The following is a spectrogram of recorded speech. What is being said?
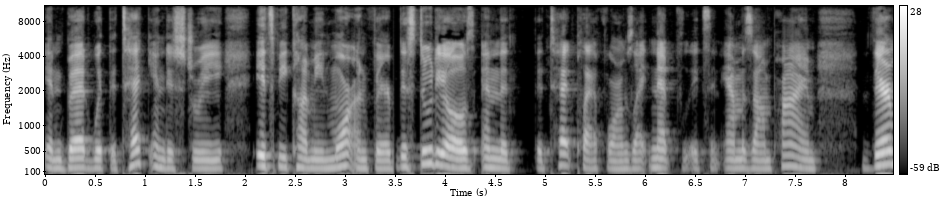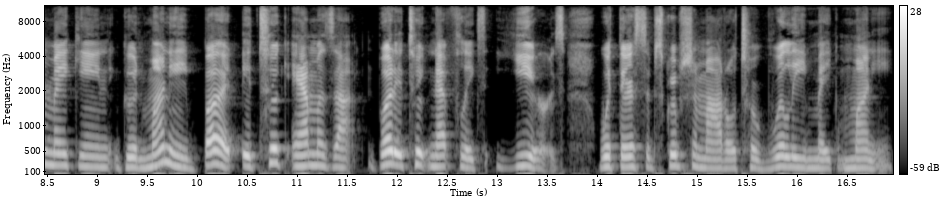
in bed with the tech industry, it's becoming more unfair. The studios and the, the tech platforms like Netflix and Amazon Prime, they're making good money, but it took Amazon but it took Netflix years with their subscription model to really make money.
